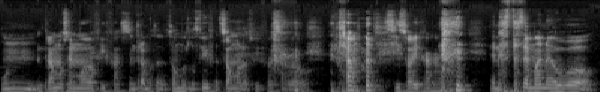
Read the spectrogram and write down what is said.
un... Entramos en modo FIFAs. Entramos, en- somos los FIFAs. Somos los FIFAs, a. Entramos, Sí, soy, jaja. en esta semana hubo.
